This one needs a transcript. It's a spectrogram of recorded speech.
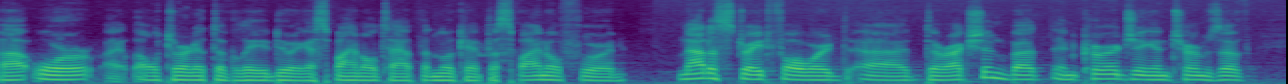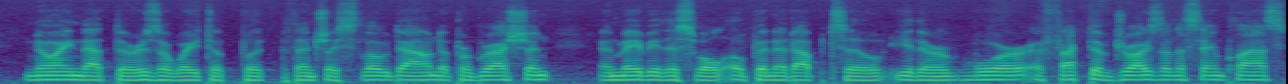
uh, or alternatively doing a spinal tap and look at the spinal fluid. Not a straightforward uh, direction, but encouraging in terms of knowing that there is a way to put, potentially slow down the progression, and maybe this will open it up to either more effective drugs in the same class,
